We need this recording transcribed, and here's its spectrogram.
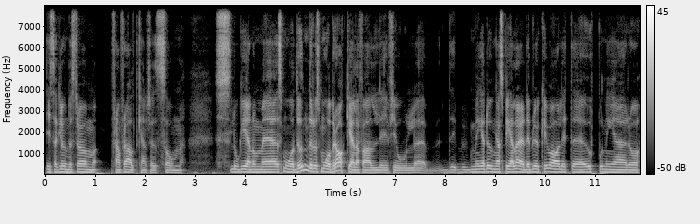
Isak Lundeström framförallt kanske som slog igenom med smådunder och småbrak i alla fall i fjol. Med unga spelare, det brukar ju vara lite upp och ner och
